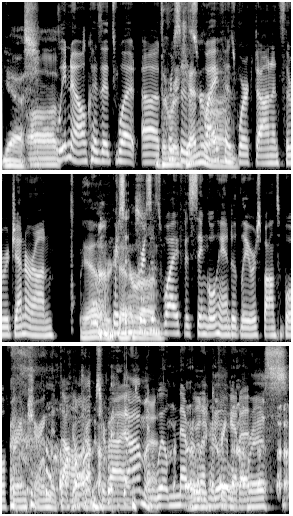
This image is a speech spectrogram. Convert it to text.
Yes. Uh, we know because it's what uh, Chris's Regeneron. wife has worked on. It's the Regeneron. Yeah, the Chris, Regeneron. Chris's wife is single handedly responsible for ensuring that Donald God Trump survives, damn it. and we'll never let her go, forget it. Chris.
